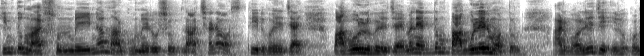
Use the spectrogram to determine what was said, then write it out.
কিন্তু মা শুনবেই না, মা ঘুমের ওষুধ না ছাড়া অস্থির হয়ে যায়, পাগল হয়ে যায় মানে একদম পাগলের মতন। আর বলে যে, এরকম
